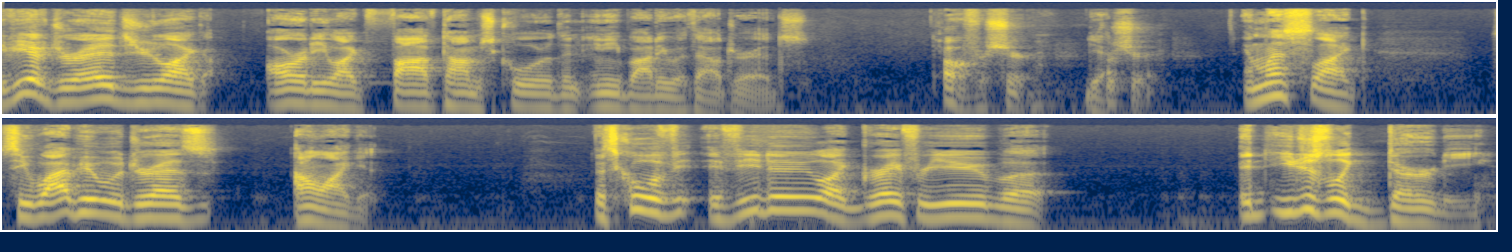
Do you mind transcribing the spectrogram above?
if you have dreads, you're like already like five times cooler than anybody without dreads. oh, for sure. Yeah. For sure. Unless like, see white people with dreads, I don't like it. It's cool if if you do like great for you, but it you just look dirty.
